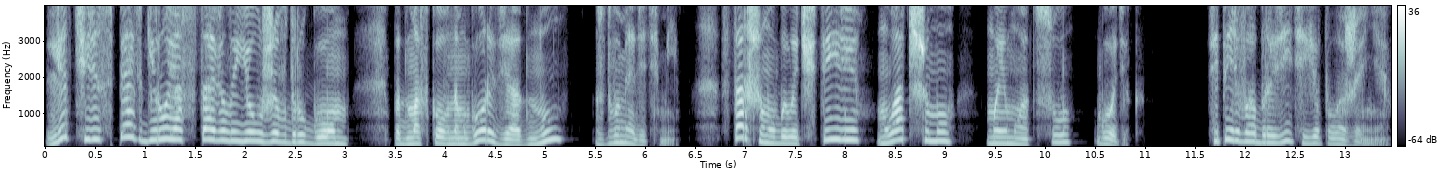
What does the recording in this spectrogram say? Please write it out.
Лет через пять герой оставил ее уже в другом, подмосковном городе одну с двумя детьми. Старшему было четыре, младшему, моему отцу, годик. Теперь вообразите ее положение.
